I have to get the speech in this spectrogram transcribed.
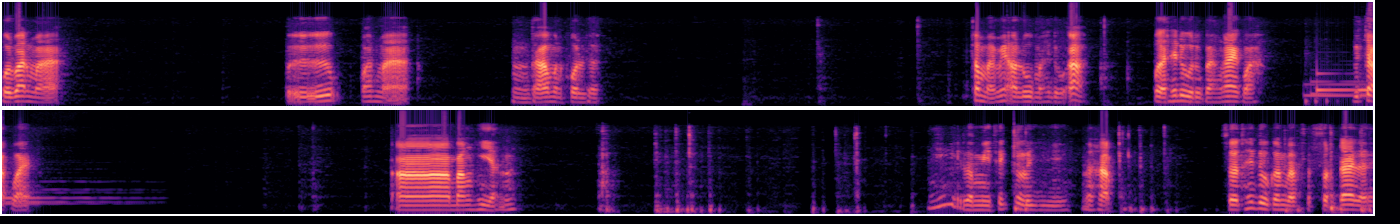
บนบ้านม้าปึ๊บบ้านม้าอืมเท้าเหมือนคนเลยทำไมไม่เอารูปมาให้ดูอะเปิดให้ดูดีกว่าง่ายกว่า รู้จักไว้ อ่าบางเหียน นี่เรามีเทคโนโลยีนะครับเสิร์ชให้ดูกันแบบสดๆได้เลย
